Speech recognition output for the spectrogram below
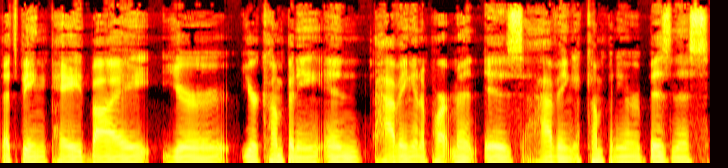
that's being paid by your your company and having an apartment is having a company or a business.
